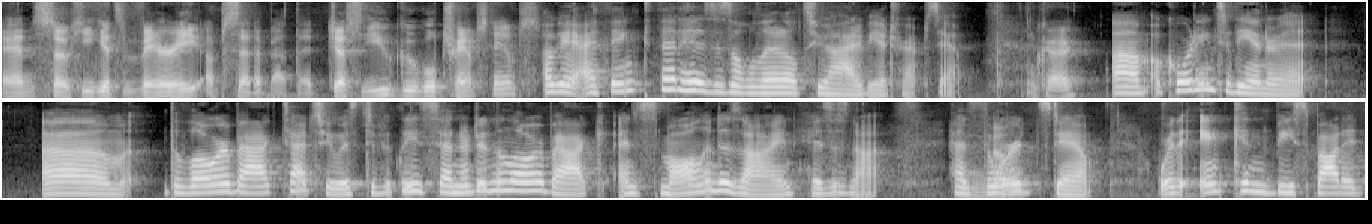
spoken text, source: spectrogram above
and so he gets very upset about that. Jesse, you Google tramp stamps? Okay, I think that his is a little too high to be a tramp stamp. Okay. Um, according to the internet, um, the lower back tattoo is typically centered in the lower back and small in design. His is not, hence the word stamp, where the ink can be spotted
